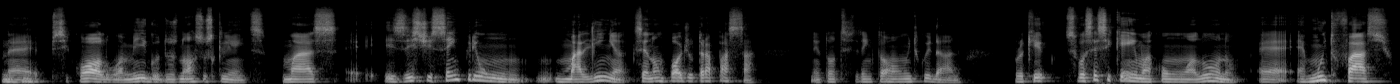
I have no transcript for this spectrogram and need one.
né? Uhum. Psicólogo, amigo dos nossos clientes. Mas é, existe sempre um- uma linha que você não pode ultrapassar. Então, você tem que tomar muito cuidado. Porque se você se queima com um aluno, é, é muito fácil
